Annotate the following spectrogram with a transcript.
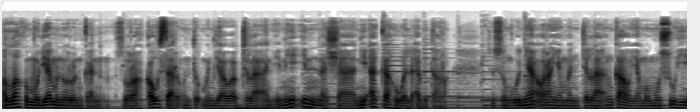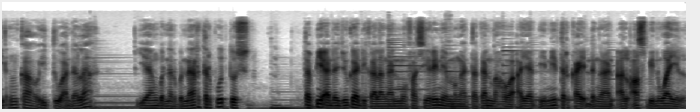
Allah kemudian menurunkan surah Kausar untuk menjawab celaan ini inna syani'aka huwal abtar Sesungguhnya orang yang mencela engkau, yang memusuhi engkau itu adalah yang benar-benar terputus. Tapi ada juga di kalangan mufasirin yang mengatakan bahwa ayat ini terkait dengan Al-As bin Wail.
